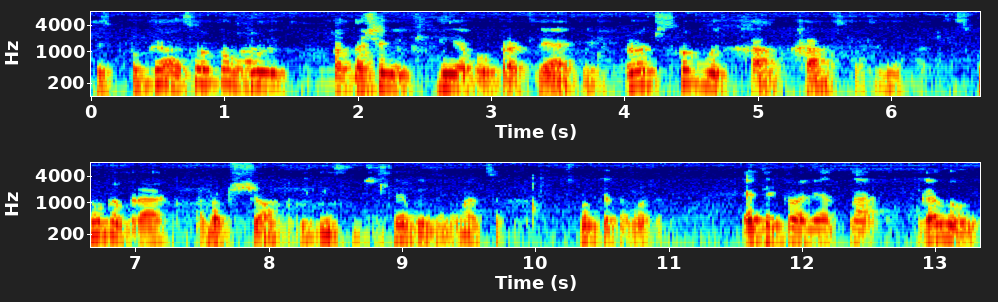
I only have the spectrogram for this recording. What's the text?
То есть пока, сколько он будет по отношению к небу проклятий, короче, сколько будет хам, хамство заниматься, сколько враг обобщен в единственном числе будет заниматься, сколько это может. Это эквивалентно Галут.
